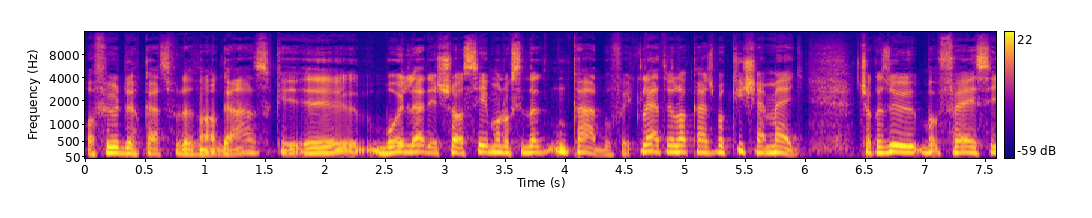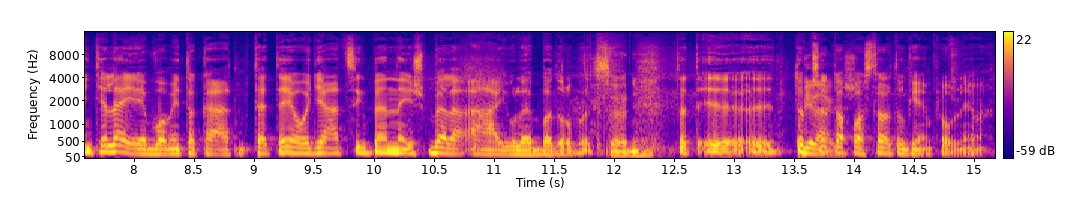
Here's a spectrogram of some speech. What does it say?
a fürdőkád fölött van a gáz boiler, és a szénmonoxid a kádba folyik. Lehet, hogy a lakásba ki sem megy, csak az ő fejszintje lejjebb van, mint a kád teteje, hogy játszik benne, és beleájul ebbe a dologba. Szörnyű. Tehát többször Világos. tapasztaltunk ilyen problémát.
